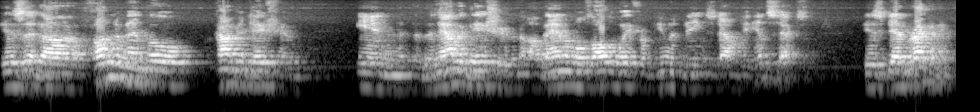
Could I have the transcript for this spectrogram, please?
is that uh, fundamental computation in the navigation of animals all the way from human beings down to insects is dead reckoning.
